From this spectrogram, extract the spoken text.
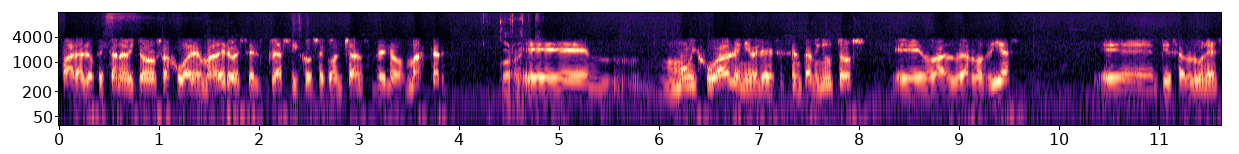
Para los que están habituados a jugar en Madero, es el clásico second chance de los Masters. Correcto. Eh, muy jugable, niveles de 60 minutos, va a durar dos días. Eh, empieza el lunes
